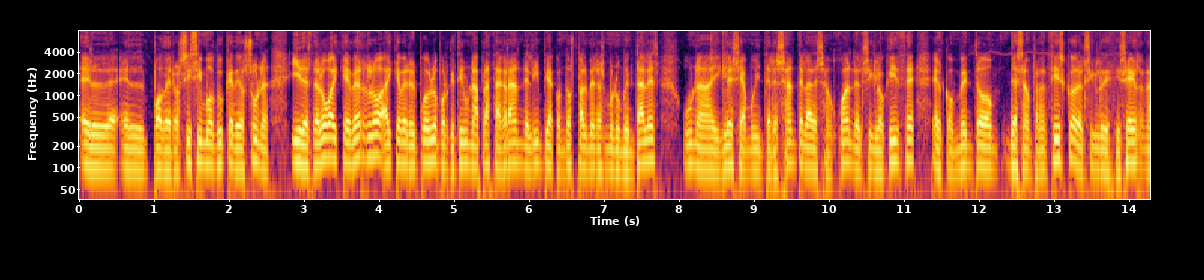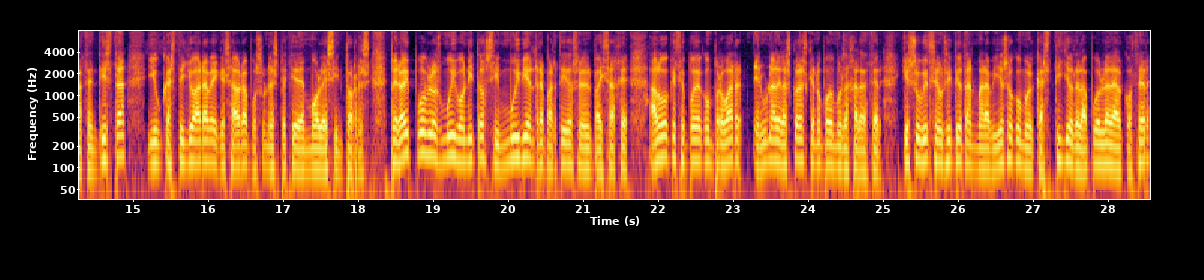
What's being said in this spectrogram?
el, el, poderosísimo duque de Osuna. Y desde luego hay que verlo, hay que ver el pueblo porque tiene una plaza grande, limpia, con dos palmeras monumentales, una iglesia muy interesante, la de San Juan del siglo XV, el convento de San Francisco del siglo XVI, renacentista, y un castillo árabe que es ahora pues una especie de mole sin torres. Pero hay pueblos muy bonitos y muy bien repartidos partidos en el paisaje, algo que se puede comprobar en una de las cosas que no podemos dejar de hacer, que es subirse a un sitio tan maravilloso como el castillo de la Puebla de Alcocer,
